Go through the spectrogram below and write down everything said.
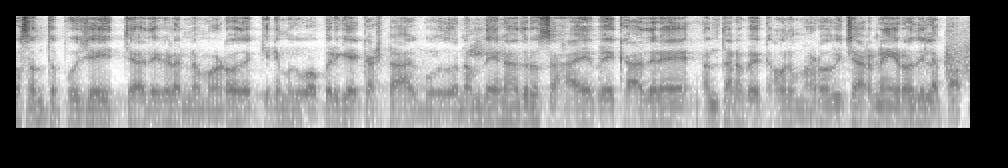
ವಸಂತ ಪೂಜೆ ಇತ್ಯಾದಿಗಳನ್ನು ಮಾಡೋದಕ್ಕೆ ನಿಮಗೆ ಒಬ್ಬರಿಗೆ ಕಷ್ಟ ಆಗ್ಬೋದು. ನಮ್ದೇನಾದರೂ ಸಹಾಯ ಬೇಕಾದರೆ ಅಂತನಬೇಕು. ಅವನು ಮಾಡೋ ವಿಚಾರನೇ ಇರೋದಿಲ್ಲ ಪಾಪ.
